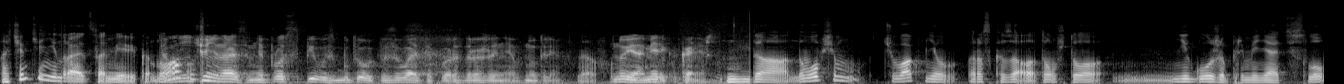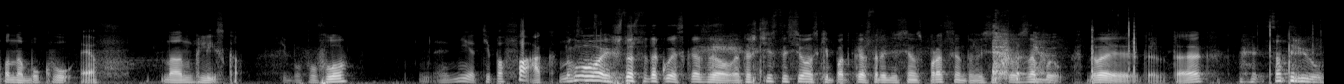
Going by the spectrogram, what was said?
А чем тебе не нравится Америка? Да Ну, а мне вот- ничего не нравится, мне просто пиво из бутылок вызывает такое раздражение внутри. Да, Ну и Америка, конечно. Да, ну в общем, чувак мне рассказал о том, что негоже применять слово на букву F на английском. Типа фуфло? Нет, типа фак. Ну, Ой, что ж ты такое сказал? Это же чисто сионский подкаст ради 70%, если кто забыл. Давай, это, так. сотрю.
